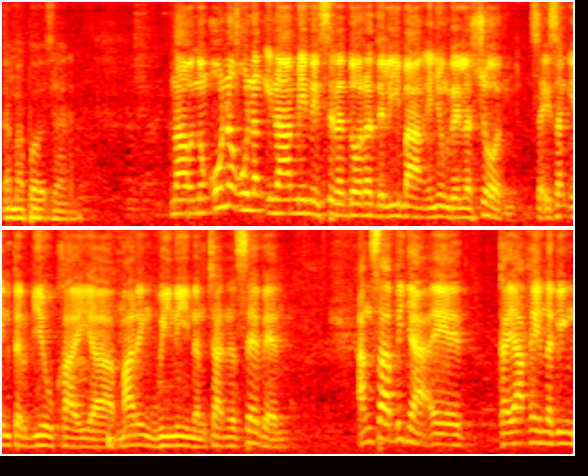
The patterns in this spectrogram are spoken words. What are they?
Tama po, sir. Now, nung unang-unang inamin ni Senadora de Lima ang inyong relasyon sa isang interview kay ah, Maring Winnie ng Channel 7, ang sabi niya, eh, kaya kayo naging,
